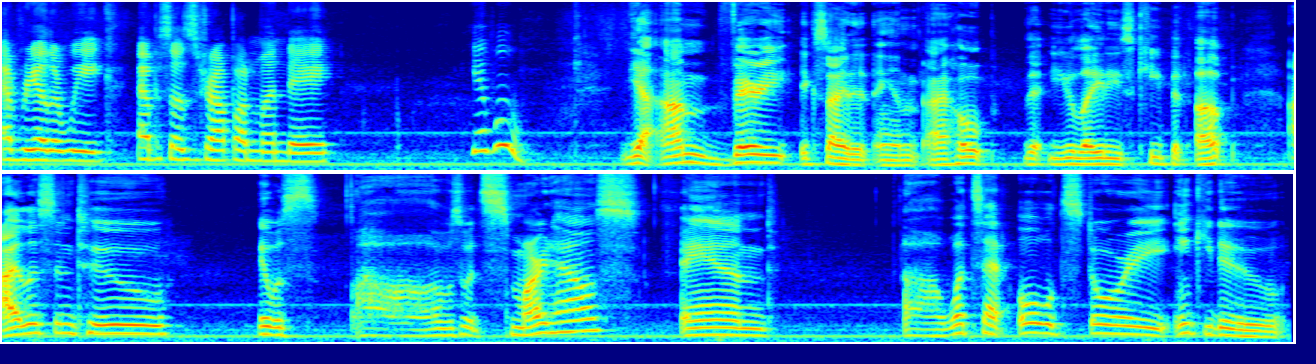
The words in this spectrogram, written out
Every other week, episodes drop on Monday. Yeah, woo. Yeah, I'm very excited, and I hope that you ladies keep it up. I listened to, it was, oh, it was with Smart House and, uh, what's that old story, Inky Doo,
